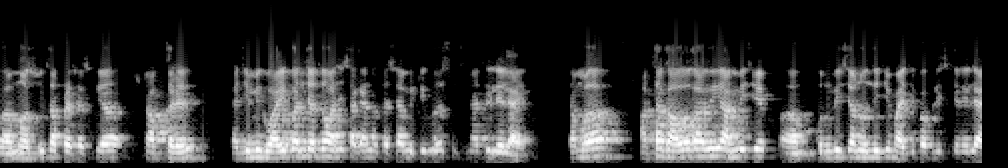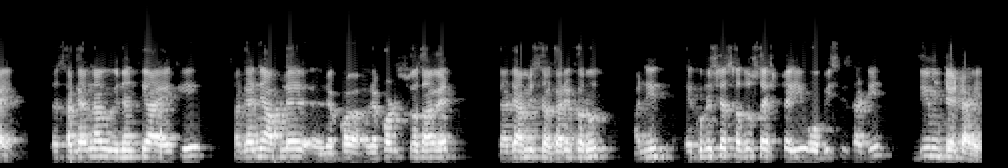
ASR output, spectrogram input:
महसूलचा प्रशासकीय स्टाफ करेल. याची मी ग्वाही पण देतो आणि सगळ्यांना तशा मिटिंगमध्ये मध्ये सूचना दिलेल्या आहेत. त्यामुळं आता गावोगावी आम्ही जे कुणबीच्या नोंदीची माहिती पब्लिश केलेली आहे तर सगळ्यांना विनंती आहे की सगळ्यांनी आपले रेकॉर्ड रेकॉर्ड शोधावेत त्यासाठी आम्ही सहकार्य करू. आणि एकोणीसशे सदुसष्ट ही ओबीसी साठी डीम डेट आहे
